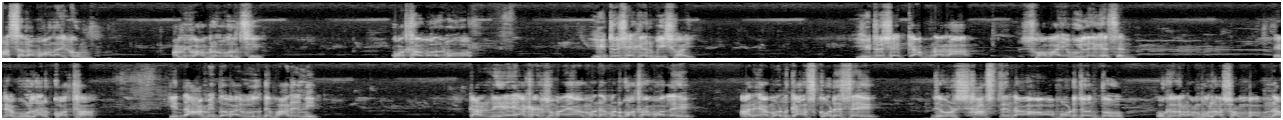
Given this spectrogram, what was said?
আসসালামু আলাইকুম। আমি বাবলু বলছি। কথা বলব হিটু শেখের বিষয়। হিটু শেখকে আপনারা সবাই ভুলে গেছেন। এটা ভুলার কথা। কিন্তু আমি তো ভাই ভুলতে পারিনি। কারণ এ এক এক সময় এমন এমন কথা বলে আর এমন কাজ করেছে যে ওর শাস্তি না হওয়া পর্যন্ত ওকে কলম ভোলা সম্ভব না।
